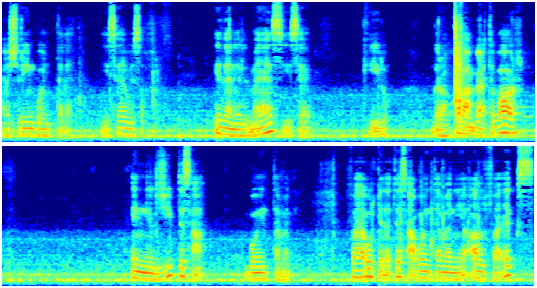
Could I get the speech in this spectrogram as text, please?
عشرين point تلاتة يساوي صفر. اذا ال mass يساوي كيلو جرام. طبعا باعتبار إن ال g بتسعة point تمانية. فهقول كده تسعة point تمانية alpha X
